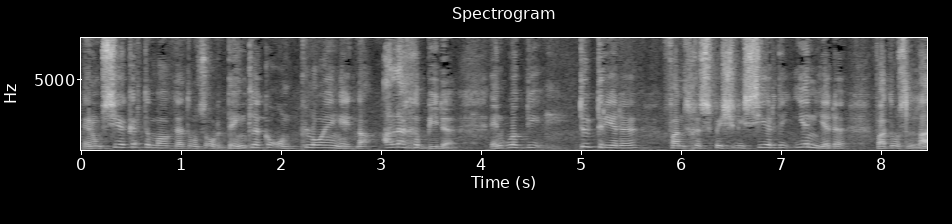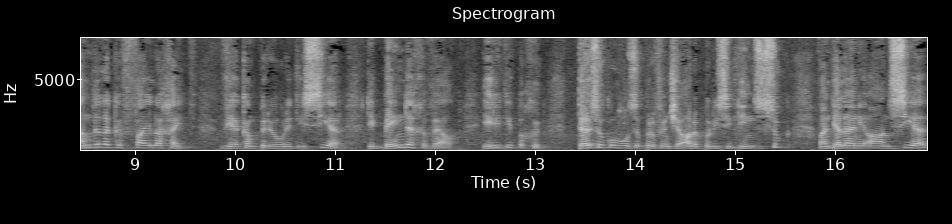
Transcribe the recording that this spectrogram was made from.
en om seker te maak dat ons ordentlike ontplooiing het na alle gebiede en ook die toetrede van gespesialiseerde eenhede wat ons landelike veiligheid weer kan prioritiseer, die bende geweld, hierdie tipe goed. Dis hoekom ons 'n provinsiale polisie diens soek, want julle in die ANC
